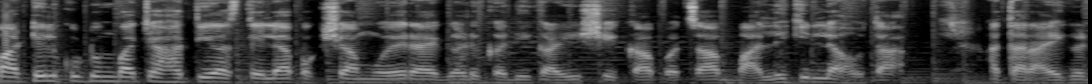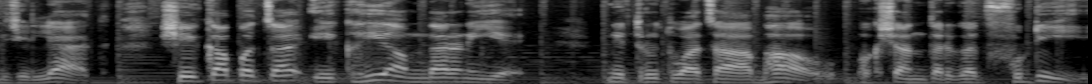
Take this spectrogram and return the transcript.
पाटील कुटुंबाच्या हाती असलेल्या पक्षामुळे रायगड कधी काळी शेकापचा बालेकिल्ला होता. आता रायगड जिल्ह्यात शेकापचा एकही आमदार नाहीये. नेतृत्वाचा अभाव पक्षांतर्गत फुटी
